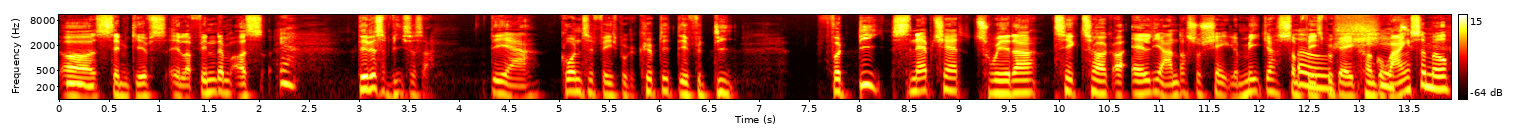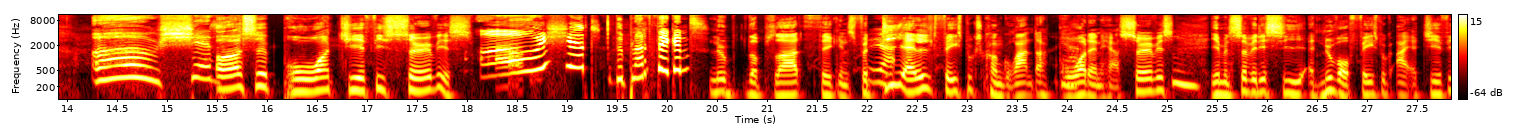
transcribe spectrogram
og mm. sende gifs, eller finde dem også. Ja. Det, der så viser sig, det er, grunden til, at Facebook har købt det, det er fordi, fordi Snapchat, Twitter, TikTok og alle de andre sociale medier, som Oh, Facebook er i shit. konkurrence med, Oh, shit. også bruger Jiffy Service. Oh, shit. The blood thickens. nu the plot thickens. Fordi Ja. ja. alle Facebooks konkurrenter bruger den her service, mm. jamen så vil det sige, at nu hvor Facebook ejer Jiffy,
